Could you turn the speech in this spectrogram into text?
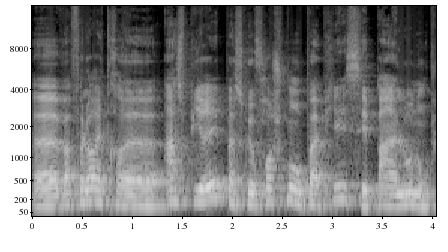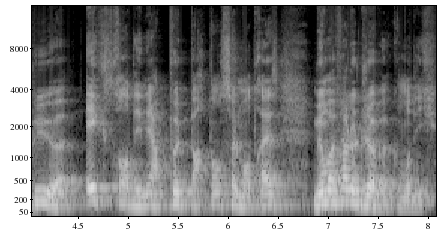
va falloir être inspiré parce que franchement, au papier, c'est pas un lot non plus extraordinaire, peu de partants, seulement 13, mais on va faire le job, comme on dit.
